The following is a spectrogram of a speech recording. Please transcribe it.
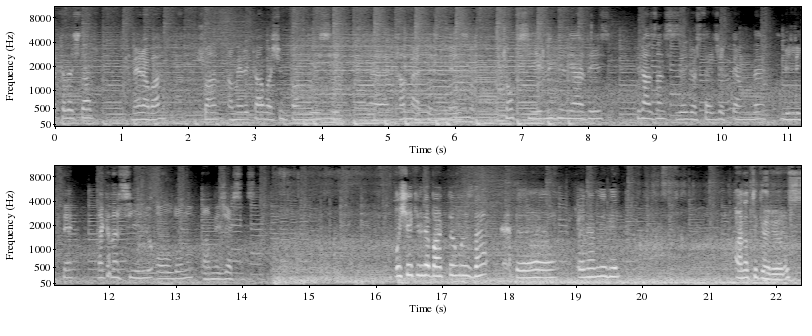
Arkadaşlar merhaba. Şu an Amerika Washington DC e, tam merkezindeyiz. Çok sihirli bir yerdeyiz. Birazdan size göstereceklerimle birlikte ne kadar sihirli olduğunu anlayacaksınız. Bu şekilde baktığımızda e, önemli bir anıtı görüyoruz.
